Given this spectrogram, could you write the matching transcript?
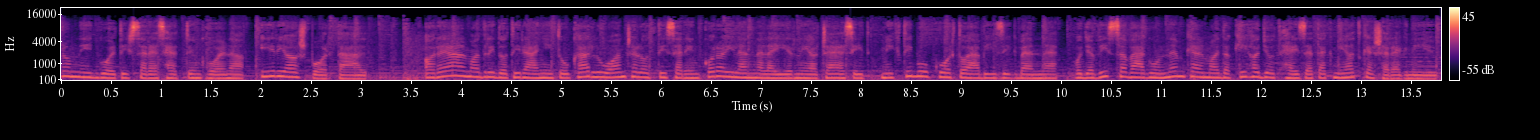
3-4 gólt is szerezhettünk volna, írja a sportál. A Real Madridot irányító Carlo Ancelotti szerint korai lenne leírni a Chelsea-t, míg Thibaut Courtois bízik benne, hogy a visszavágón nem kell majd a kihagyott helyzetek miatt keseregniük.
